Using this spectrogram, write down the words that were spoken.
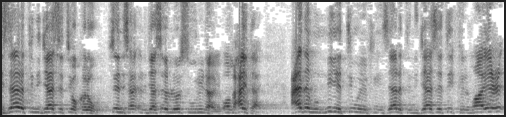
isaalati nijaasati oo kale wey sida nijaasada loo suulinaayo oo maxay tahay cadamu niyati wey fi isaalati nijaasati fi lmaayici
